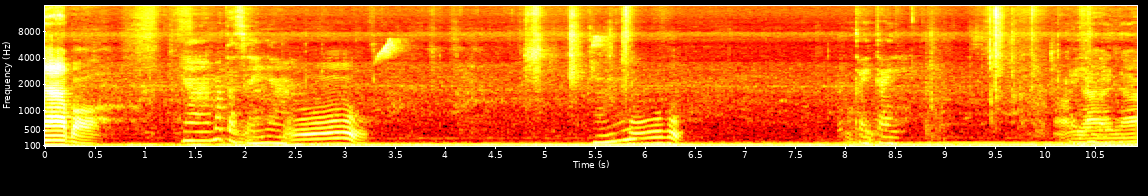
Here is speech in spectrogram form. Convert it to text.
งาบ่ยามาตัดแสงยาโอ้อืมโอ้ไก่ไก่ เอางางา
